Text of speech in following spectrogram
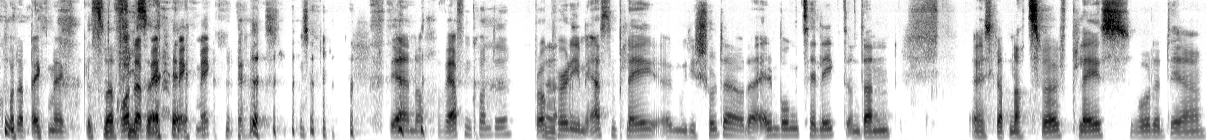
Quarterback Mac, Das war fies, Quarterback ey. Mac Mac gehabt, der noch werfen konnte. Brock Ja. Purdy im ersten Play irgendwie die Schulter oder Ellenbogen zerlegt und dann, äh, ich glaube, nach zwölf Plays wurde der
